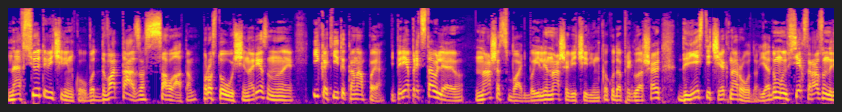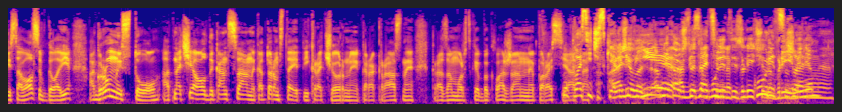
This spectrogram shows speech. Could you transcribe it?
на всю эту вечеринку вот два таза с салатом, просто овощи нарезанные и какие-то канапе. Теперь я представляю, наша свадьба или наша вечеринка, куда приглашают 200 человек народу. Я думаю, у всех сразу нарисовался в голове огромный стол от начала до конца, на котором стоит икра черная, икра красная, икра заморская, баклажанная, поросята. Ну, классические оливье, а мне кажется, это будет излечено временем,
